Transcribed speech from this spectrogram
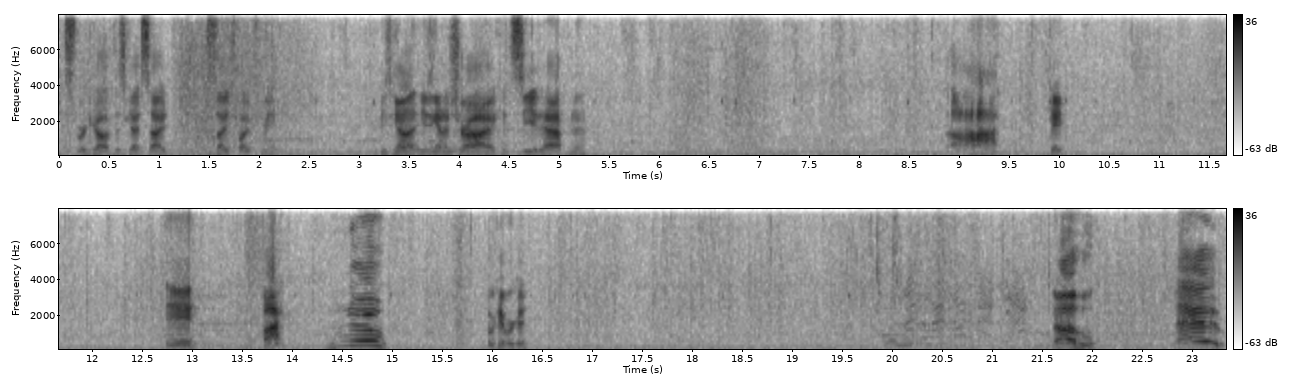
I swear to God, if this guy side sideswipes me. He's gonna he's gonna try. I can see it happening. Ah! Okay. Eh. Fuck! No! Okay, we're good. No! No!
